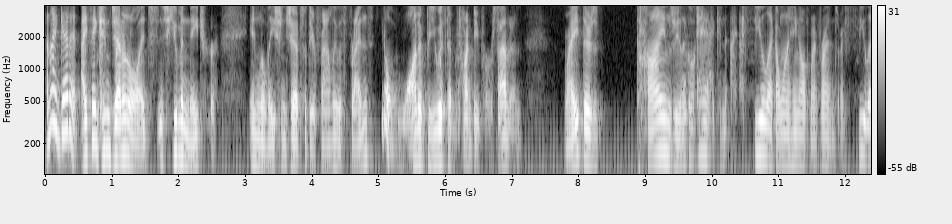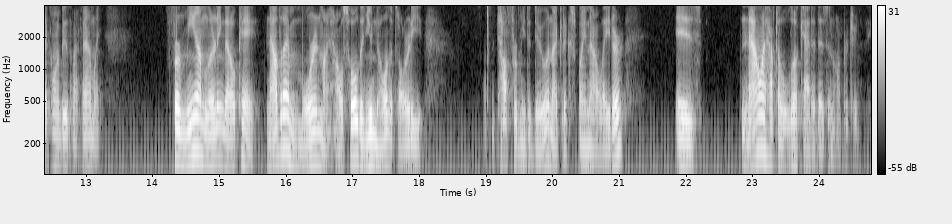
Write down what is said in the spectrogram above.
And I get it. I think in general, it's, it's human nature in relationships with your family, with friends. You don't want to be with them 24 7, right? There's times where you're like, okay, I can, I feel like I want to hang out with my friends or I feel like I want to be with my family for me, I'm learning that, okay, now that I'm more in my household, and you know that's already tough for me to do, and I could explain that later, is now I have to look at it as an opportunity.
